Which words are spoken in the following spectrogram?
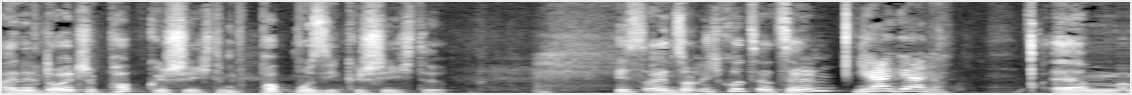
Eine deutsche Popgeschichte, Popmusikgeschichte. Ist ein, soll ich kurz erzählen? Ja, gerne. Ähm,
